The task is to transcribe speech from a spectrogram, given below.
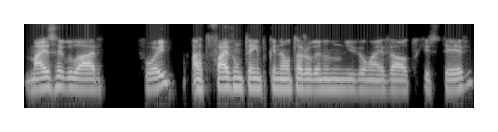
mais regular foi. Faz um tempo que não tá jogando no nível mais alto que esteve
